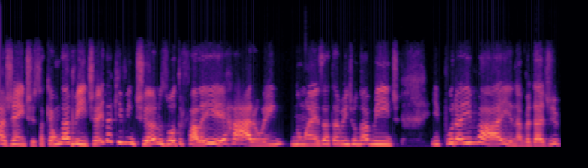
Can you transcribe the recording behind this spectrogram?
ah, gente, isso aqui é um Da Vinci. Aí daqui 20 anos o outro fala, ih, erraram, hein? Não é exatamente um Da Vinci. E por aí vai. Na verdade,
